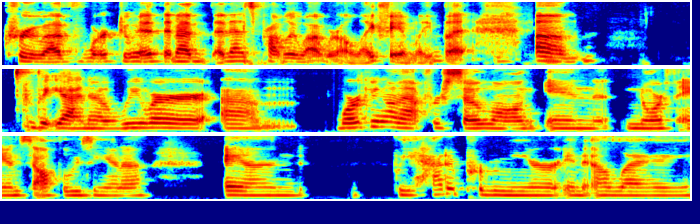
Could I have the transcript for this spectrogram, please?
crew I've worked with, and I, that's probably why we're all like family. But, um, but yeah, no, we were um, working on that for so long in North and South Louisiana, and we had a premiere in LA.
